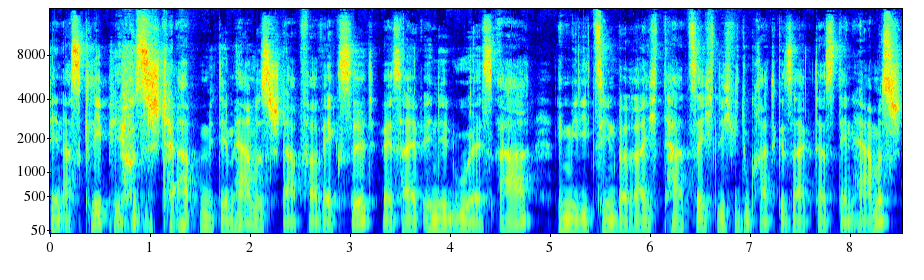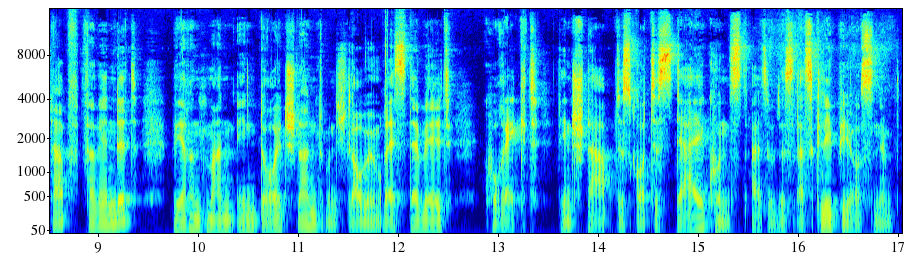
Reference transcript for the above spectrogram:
den Asklepios-Stab mit dem Hermes-Stab verwechselt, weshalb in den USA im Medizinbereich tatsächlich, wie du gerade gesagt hast, den Hermes-Stab verwendet, während man in Deutschland und ich glaube im Rest der Welt korrekt den Stab des Gottes der Heilkunst, also des Asklepios nimmt.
